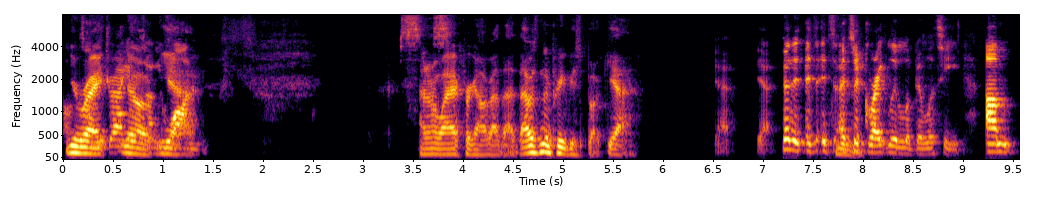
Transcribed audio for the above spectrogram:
on you're right. Dragon, no, yeah. One. I don't know why I forgot about that. That was in the previous book. Yeah. Yeah, yeah, but it, it, it's mm. it's a great little ability. Um,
